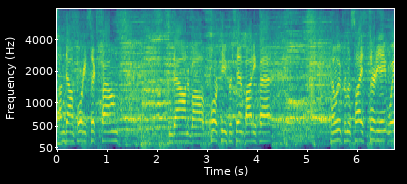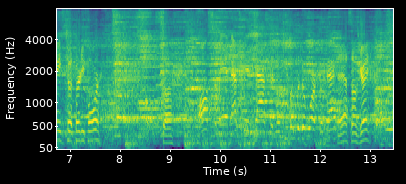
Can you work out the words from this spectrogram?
I'm down 46 pounds. I'm down about 14% body fat. I went from a size 38 waist to a 34. So, Awesome, man. That's fantastic. Well, keep up the good work, okay? yeah, sounds great.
